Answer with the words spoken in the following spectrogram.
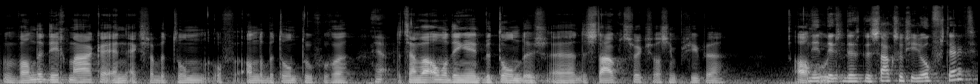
wanden dichtmaken en extra beton of ander beton toevoegen... Ja. dat zijn wel allemaal dingen in het beton dus. Eh, de staalconstructie was in principe al De, goed. de, de, is ook versterkt.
